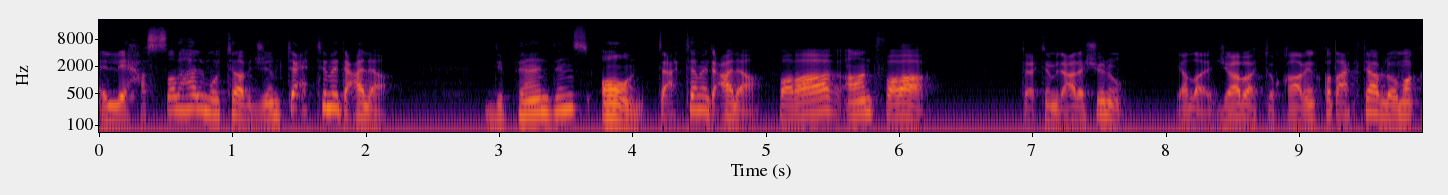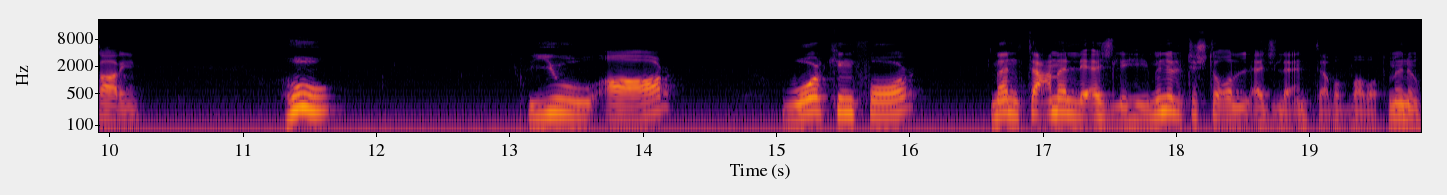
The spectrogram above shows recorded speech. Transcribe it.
اللي حصلها المترجم تعتمد على. Dependence on تعتمد على. فراغ and فراغ. تعتمد على شنو؟ يلا إجابة قارين قطع كتاب لو ما قارين who you are working for من تعمل لأجله من اللي تشتغل لأجله أنت بالضبط منو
